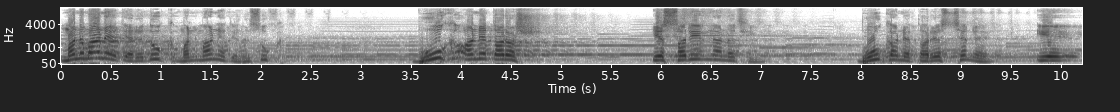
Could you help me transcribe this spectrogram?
મન માને ત્યારે દુઃખ, મન માને ત્યારે સુખ. ભૂખ અને તરસ એ શરીરના નથી. ભૂખ અને તરસ છે ને એ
